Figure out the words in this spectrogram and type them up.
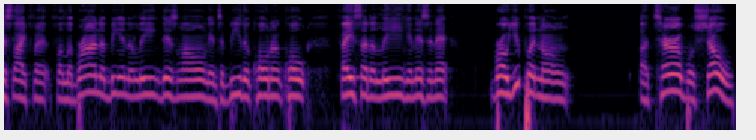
it's like for, for LeBron to be in the league this long and to be the quote unquote face of the league and this and that, bro, you putting on a terrible show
